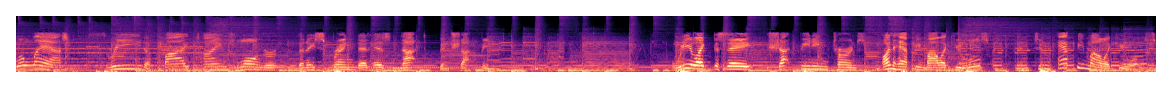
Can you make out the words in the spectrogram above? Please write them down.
will last three to five times longer than a spring that has not been shot peened. We like to say shot peening turns unhappy molecules into happy molecules.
